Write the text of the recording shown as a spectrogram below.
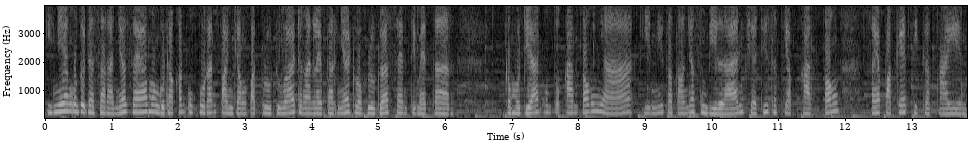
Ini yang untuk dasarannya saya menggunakan ukuran panjang 42 dengan lebarnya 22 cm Kemudian untuk kantongnya ini totalnya 9 Jadi setiap kantong saya pakai tiga kain.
